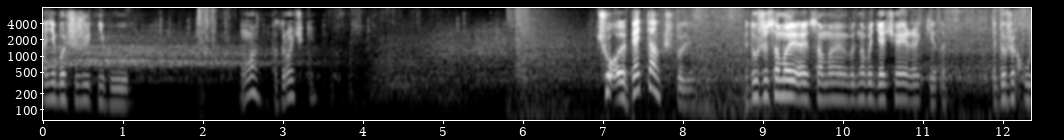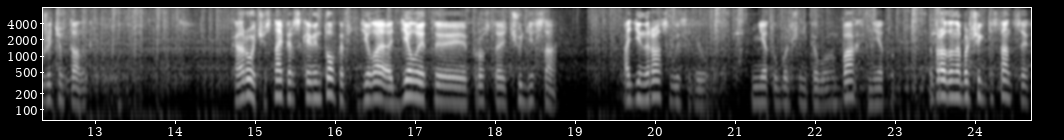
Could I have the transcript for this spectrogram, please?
Они больше жить не будут. О, патрончики. Чё, опять танк, что ли? Это уже самая, э, самая наводящая ракета. Это уже хуже, чем танк. Короче, снайперская винтовка дела, делает э, просто чудеса. Один раз высадил. Нету больше никого. Бах, нету. Ну, правда, на больших дистанциях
